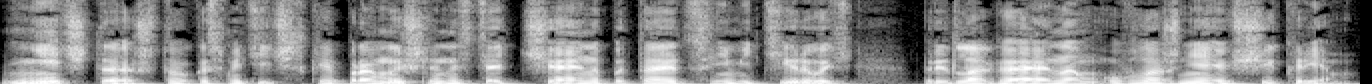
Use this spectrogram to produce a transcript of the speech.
нечто, что косметическая промышленность отчаянно пытается имитировать, предлагая нам увлажняющий крем.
